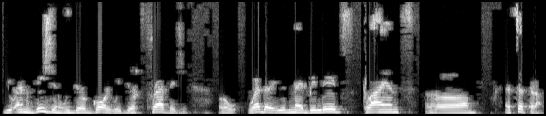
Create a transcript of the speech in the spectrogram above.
you envision with your goal, with your strategy. Uh, whether it may be leads, clients, uh, etc.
